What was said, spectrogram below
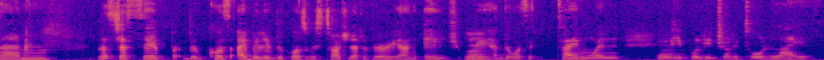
um, let's just say because I believe because we started at a very young age, we had there was a time when people literally told lies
